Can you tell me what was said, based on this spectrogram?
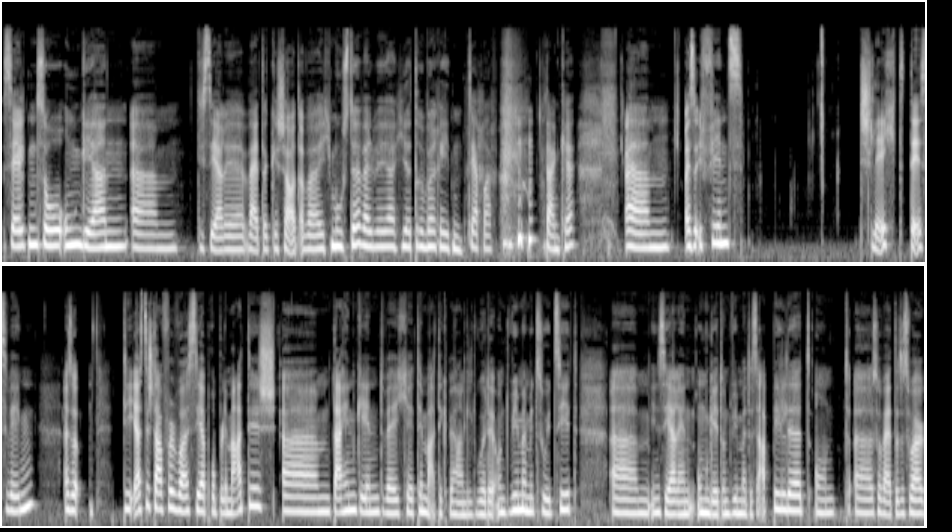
selten so ungern ähm, die Serie weitergeschaut. Aber ich musste, weil wir ja hier drüber reden. Sehr brav. Danke. Ähm, also ich finde es schlecht deswegen, also die erste Staffel war sehr problematisch, ähm, dahingehend, welche Thematik behandelt wurde und wie man mit Suizid ähm, in Serien umgeht und wie man das abbildet und äh, so weiter. Das war,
